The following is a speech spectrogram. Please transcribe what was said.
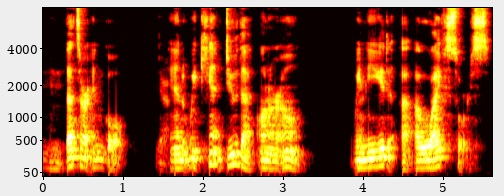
Mhm. That's our end goal. Yeah. And we can't do that on our own. We need a, a life source.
